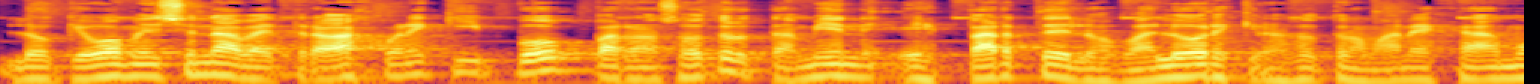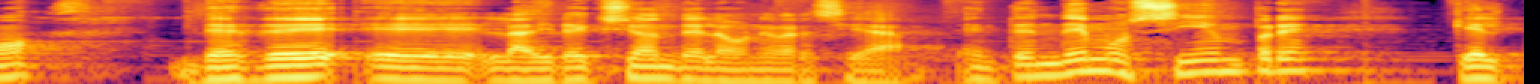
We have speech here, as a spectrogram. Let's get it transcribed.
lo que vos mencionabas, el trabajo en equipo, para nosotros también es parte de los valores que nosotros manejamos desde eh, la dirección de la universidad. Entendemos siempre que el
